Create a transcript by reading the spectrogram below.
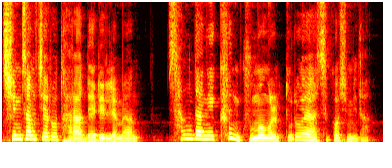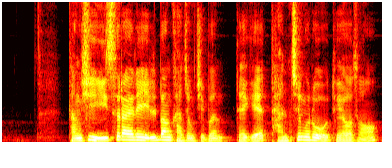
침상째로 달아 내리려면 상당히 큰 구멍을 뚫어야 했을 것입니다. 당시 이스라엘의 일반 가정집은 대개 단층으로 되어서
